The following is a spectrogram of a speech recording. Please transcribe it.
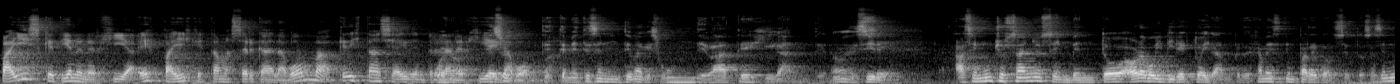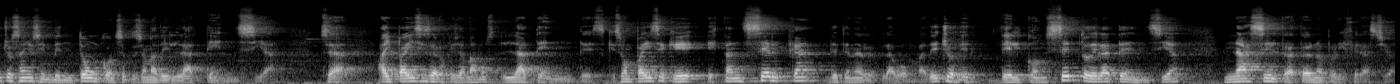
¿país que tiene energía es país que está más cerca de la bomba? ¿Qué distancia hay de entre la energía y la bomba? Te, te metes en un tema que es un debate gigante, ¿no? Es decir, Sí. hace muchos años se inventó, ahora voy directo a Irán, pero déjame decirte un par de conceptos. Hace muchos años se inventó un concepto que se llama de latencia. O sea, hay países a los que llamamos latentes, que son países que están cerca de tener la bomba. De hecho, el- del concepto de latencia nace el Tratado de No Proliferación.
